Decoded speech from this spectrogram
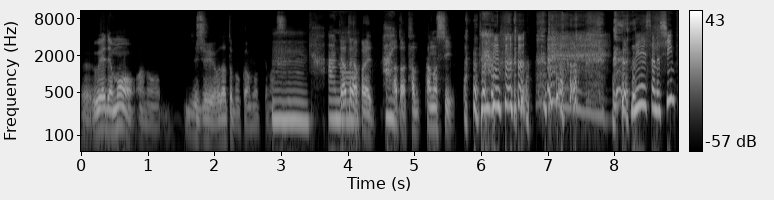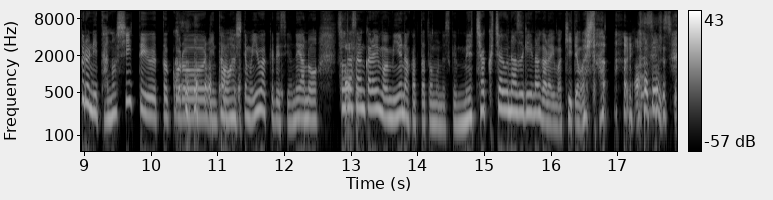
上でも、あの、重要だと僕は思ってます。あのあとやっぱり、はい、あとはた楽しい。ねそのシンプルに楽しいっていうところに回してもいいわけですよね。あの、相田さんから今見えなかったと思うんですけど、めちゃくちゃうなずきながら今聞いてました。あ、そうですか。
